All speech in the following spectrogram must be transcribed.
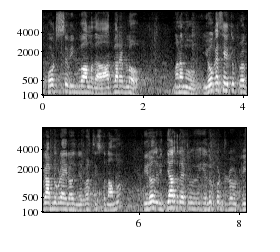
sports wing వాళ్ళ ఆధ్వర్యంలో మనము యోగ సేతు ప్రోగ్రామ్ను కూడా ఈరోజు నిర్వర్తిస్తున్నాము. ఈరోజు విద్యార్థులు ఎదుర్కొంటున్నటువంటి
